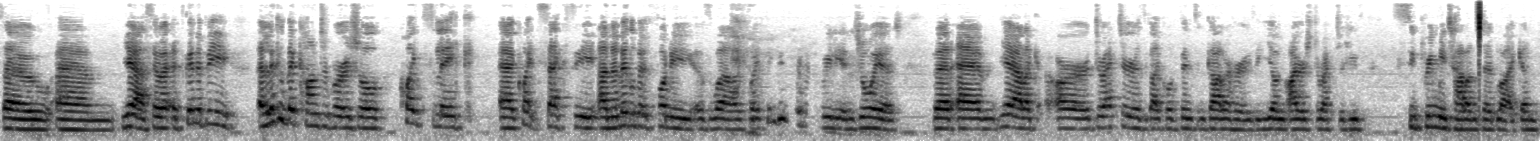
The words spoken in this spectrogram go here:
So um, yeah, so it's going to be a little bit controversial, quite slick, uh, quite sexy, and a little bit funny as well. So I think people really enjoy it. But um, yeah, like our director is a guy called Vincent Gallagher. He's a young Irish director who's supremely talented. Like, and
